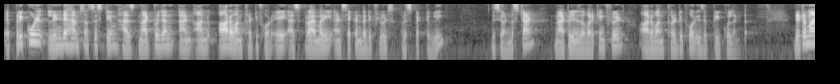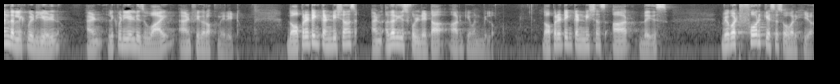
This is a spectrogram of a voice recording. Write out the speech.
A pre-cooled Linde-Hampson system has nitrogen and R134A as primary and secondary fluids respectively. This you understand nitrogen is a working fluid, R 134 is a precoolant. Determine the liquid yield and liquid yield is Y and figure of merit. The operating conditions and other useful data are given below. The operating conditions are this. We have got four cases over here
